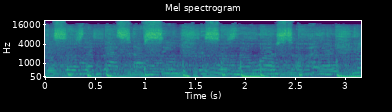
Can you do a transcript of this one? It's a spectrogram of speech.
This is the best I've seen. This is the worst I've heard. You'll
